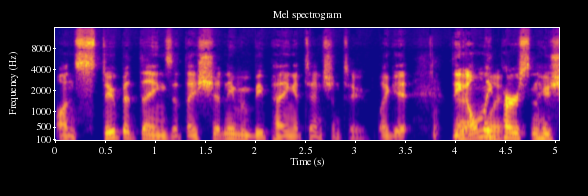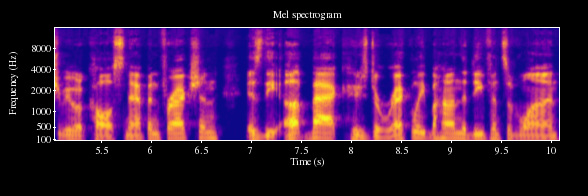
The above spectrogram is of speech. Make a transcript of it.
on stupid things that they shouldn't even be paying attention to. Like it, the only person who should be able to call a snap infraction is the up back who's directly behind the defensive line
